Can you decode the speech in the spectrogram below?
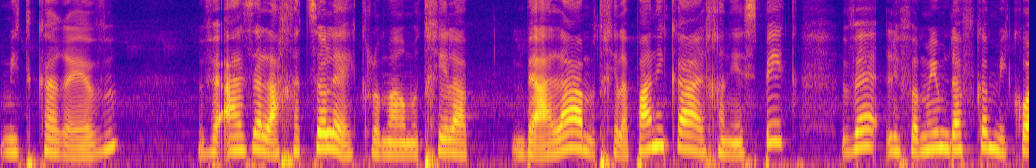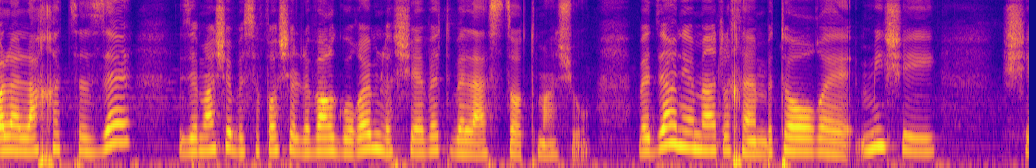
מתקרב, ואז הלחץ עולה, כלומר מתחיל הבהלה, מתחילה פאניקה, איך אני אספיק, ולפעמים דווקא מכל הלחץ הזה, זה מה שבסופו של דבר גורם לשבת ולעשות משהו. ואת זה אני אומרת לכם בתור uh, מישהי ש...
